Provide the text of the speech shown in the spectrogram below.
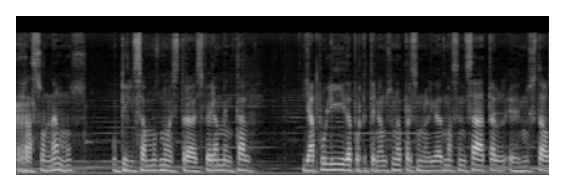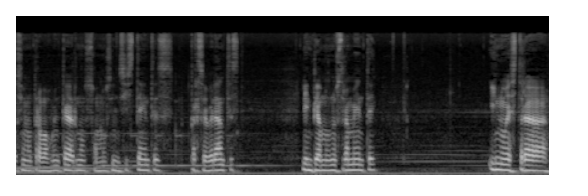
razonamos, utilizamos nuestra esfera mental ya pulida porque tenemos una personalidad más sensata, hemos estado haciendo trabajo interno, somos insistentes, perseverantes, limpiamos nuestra mente y nuestra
